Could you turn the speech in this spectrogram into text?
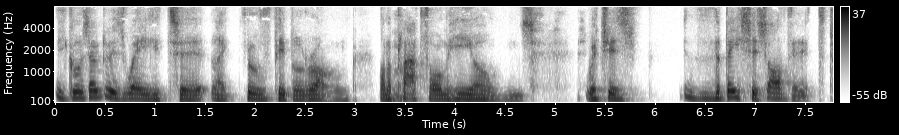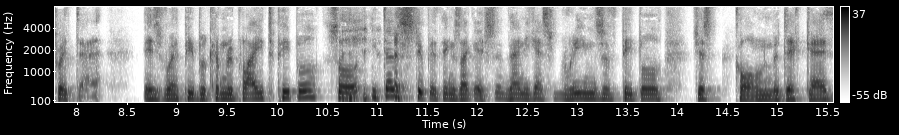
he goes out of his way to like prove people wrong on a platform he owns, which is the basis of it, Twitter, is where people can reply to people. So he does stupid things like this, and then he gets reams of people just calling him a dickhead,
